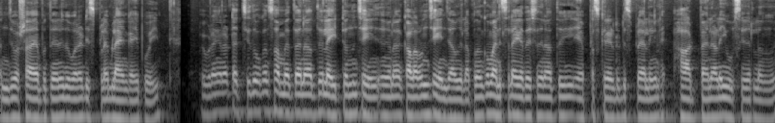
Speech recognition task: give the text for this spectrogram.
അഞ്ച് വർഷം ആയപ്പോഴത്തേനും ഇതുപോലെ ഡിസ്പ്ലേ ബ്ലാങ്ക് ആയി പോയി. അപ്പോൾ ഇവിടെ ഇങ്ങനെ ടച്ച് ചെയ്ത് നോക്കുന്ന സമയത്ത് അതിനകത്ത് ലൈറ്റ് ഒന്നും ചേഞ്ച് ഇങ്ങനെ കളറൊന്നും ചേഞ്ച് ആവുന്നില്ല. അപ്പോൾ നമുക്ക് മനസ്സിലായി ഏകദേശം ഇതിനകത്ത് എ പ്ലസ് ഗ്രേഡ് ഡിസ്പ്ലേ അല്ലെങ്കിൽ ഹാർഡ് പാനാണ് യൂസ് ചെയ്തിട്ടുള്ളത്.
